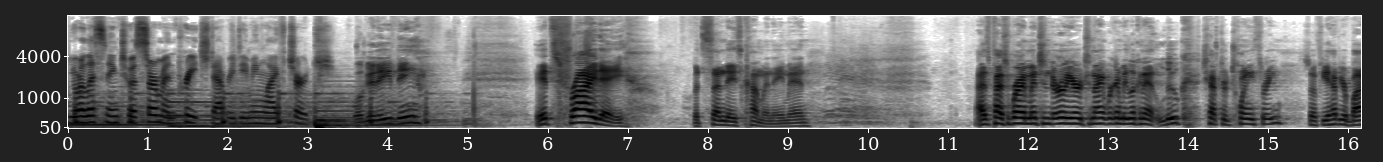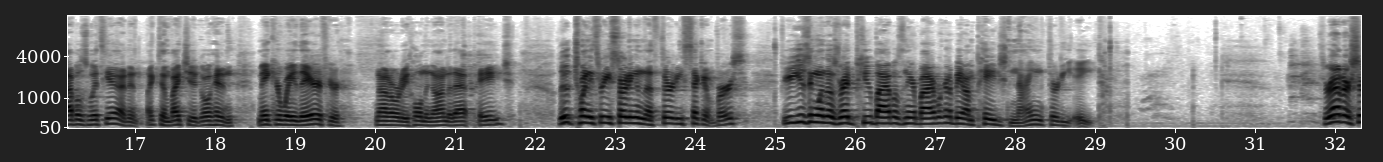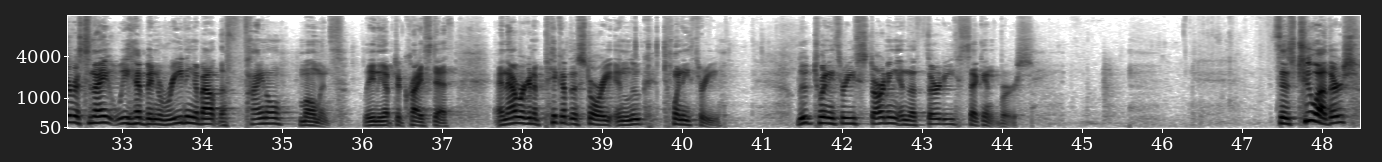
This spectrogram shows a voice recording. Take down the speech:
You're listening to a sermon preached at Redeeming Life Church. Well, good evening. It's Friday, but Sunday's coming, amen. As Pastor Brian mentioned earlier, tonight we're going to be looking at Luke chapter 23. So if you have your Bibles with you, I'd like to invite you to go ahead and make your way there if you're not already holding on to that page. Luke 23, starting in the 32nd verse. If you're using one of those red Pew Bibles nearby, we're going to be on page 938. Throughout our service tonight, we have been reading about the final moments leading up to Christ's death. And now we're going to pick up the story in Luke 23. Luke 23, starting in the 32nd verse. It says, Two others,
